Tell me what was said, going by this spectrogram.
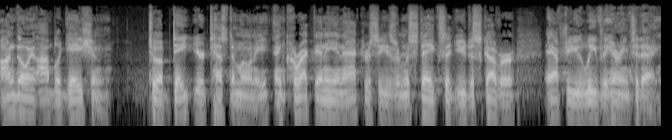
ongoing obligation to update your testimony and correct any inaccuracies or mistakes that you discover after you leave the hearing today?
